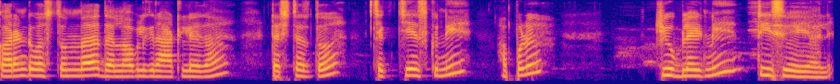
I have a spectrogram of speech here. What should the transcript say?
కరెంట్ వస్తుందా దాని లోపలికి రావట్లేదా టెస్టర్తో చెక్ చేసుకుని అప్పుడు ట్యూబ్ లైట్ని తీసివేయాలి.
